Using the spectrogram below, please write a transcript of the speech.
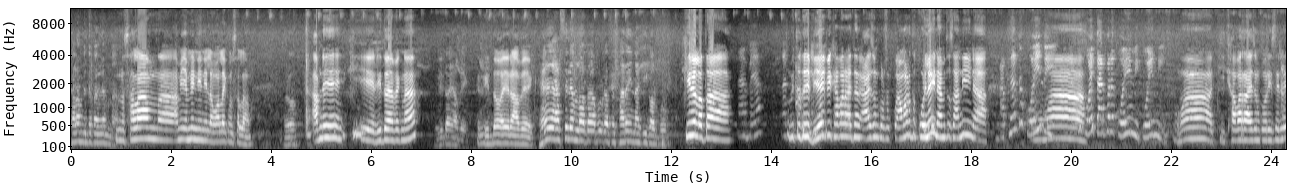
সালাম দিতে পারলাম না। সালাম আমি এমনি নিয়ে নিলাম ওয়ালাইকুম সালাম। আপনি কি হৃদয় আবেগ না? হৃদয় আবেগ। হৃদয়ের আবেগ। হ্যাঁ আসছিলাম লতা আপুর কাছে সারেই না কি করব। কি রে লতা তুমি তো দেখি ভিআইপি খাবার আয়োজন- করছ। আমার তো কইলেই না আমি তো জানি না। আপনার তো কইনি। মা কই তারপরে কইনি কইনি। মা কি খাবার আয়োজন করিস রে।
